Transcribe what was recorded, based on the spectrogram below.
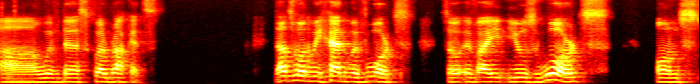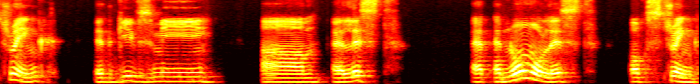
uh, with the square brackets. That's what we had with words. So if I use words on string, it gives me um, a list, a, a normal list of string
